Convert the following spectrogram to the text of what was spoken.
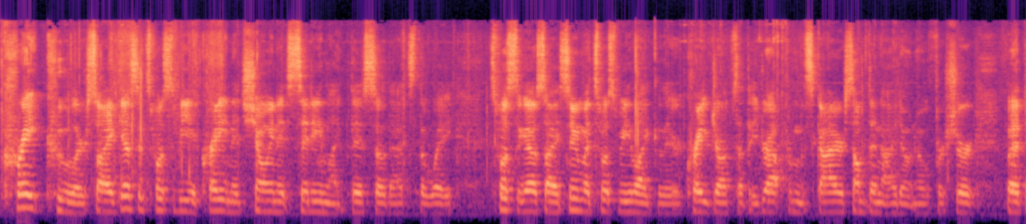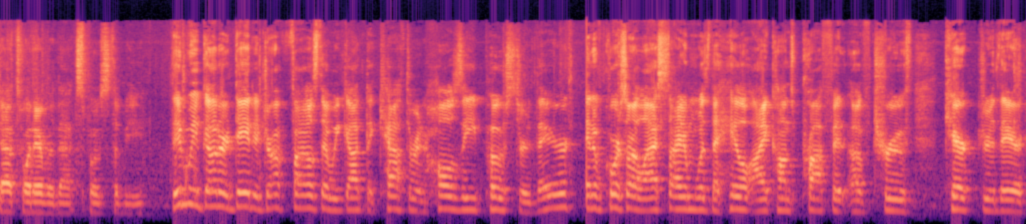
crate cooler. So I guess it's supposed to be a crate and it's showing it sitting like this, so that's the way supposed to go. So I assume it's supposed to be like their crate drops that they drop from the sky or something. I don't know for sure, but that's whatever that's supposed to be. Then we've got our data drop files that we got the Catherine Halsey poster there. And of course our last item was the Halo Icons Prophet of Truth character there.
